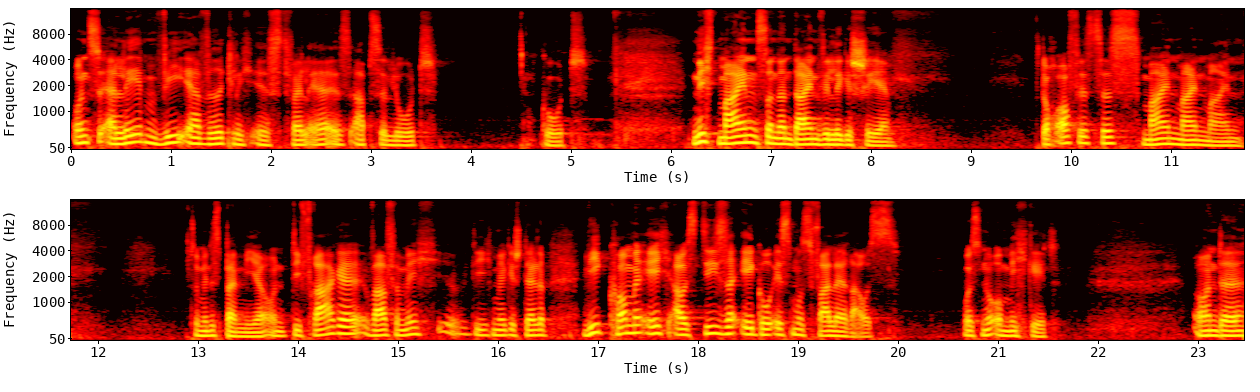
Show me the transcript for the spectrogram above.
und zu erleben, wie er wirklich ist, weil er ist absolut gut. Nicht mein, sondern dein Wille geschehe. Doch oft ist es mein, mein, mein. Zumindest bei mir. Und die Frage war für mich, die ich mir gestellt habe, wie komme ich aus dieser Egoismusfalle raus, wo es nur um mich geht? Und äh,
